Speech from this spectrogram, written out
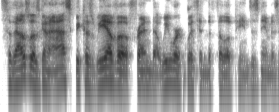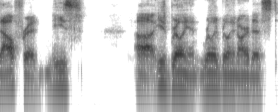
So that was what I was going to ask because we have a friend that we work with in the Philippines. His name is Alfred. He's uh, he's brilliant, really brilliant artist.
